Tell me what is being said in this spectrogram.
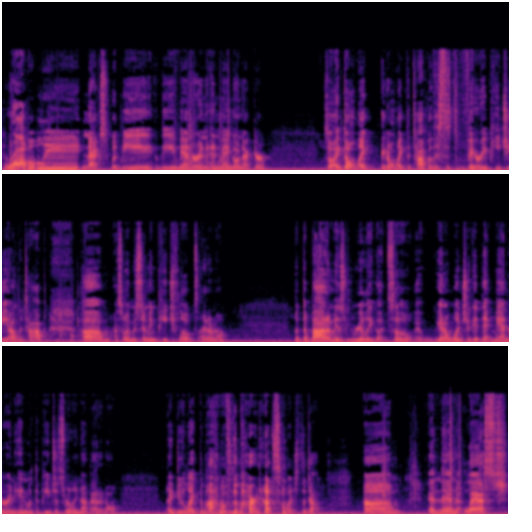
probably next would be the mandarin and mango nectar. So I don't like I don't like the top of this. It's very peachy on the top. Um, so I'm assuming peach floats. I don't know. But the bottom is really good. So, you know, once you get that mandarin in with the peach, it's really not bad at all. I do like the bottom of the bar, not so much the top. Um, and then last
